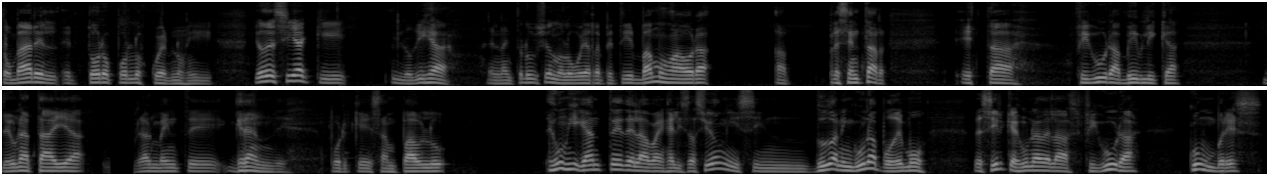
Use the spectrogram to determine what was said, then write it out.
tomar el, el, toro por los cuernos. Y yo decía que, y lo dije en la introducción, no lo voy a repetir, vamos ahora a presentar esta figura bíblica de una talla realmente grande, porque San Pablo es un gigante de la evangelización y sin duda ninguna podemos decir que es una de las figuras cumbres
